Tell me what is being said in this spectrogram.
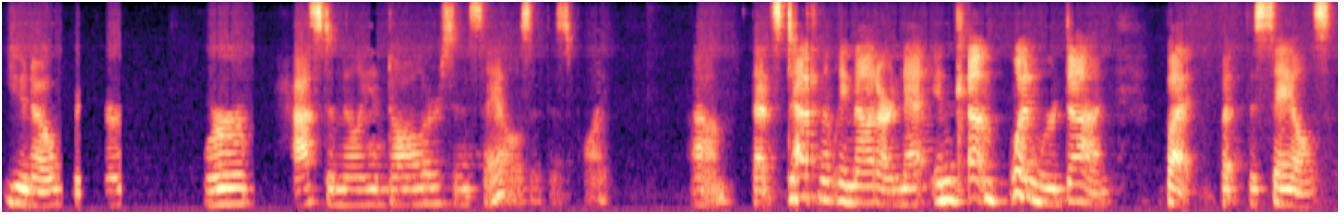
you know we're, we're past a million dollars in sales at this point. Um, that's definitely not our net income when we're done, but but the sales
